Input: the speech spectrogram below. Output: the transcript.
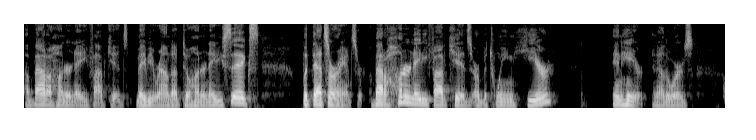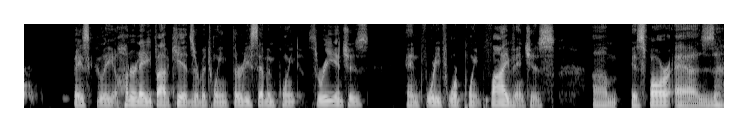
about 185 kids, maybe round up to 186, but that's our answer. About 185 kids are between here and here. In other words, basically 185 kids are between 37.3 inches and 44.5 inches um, as far as I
